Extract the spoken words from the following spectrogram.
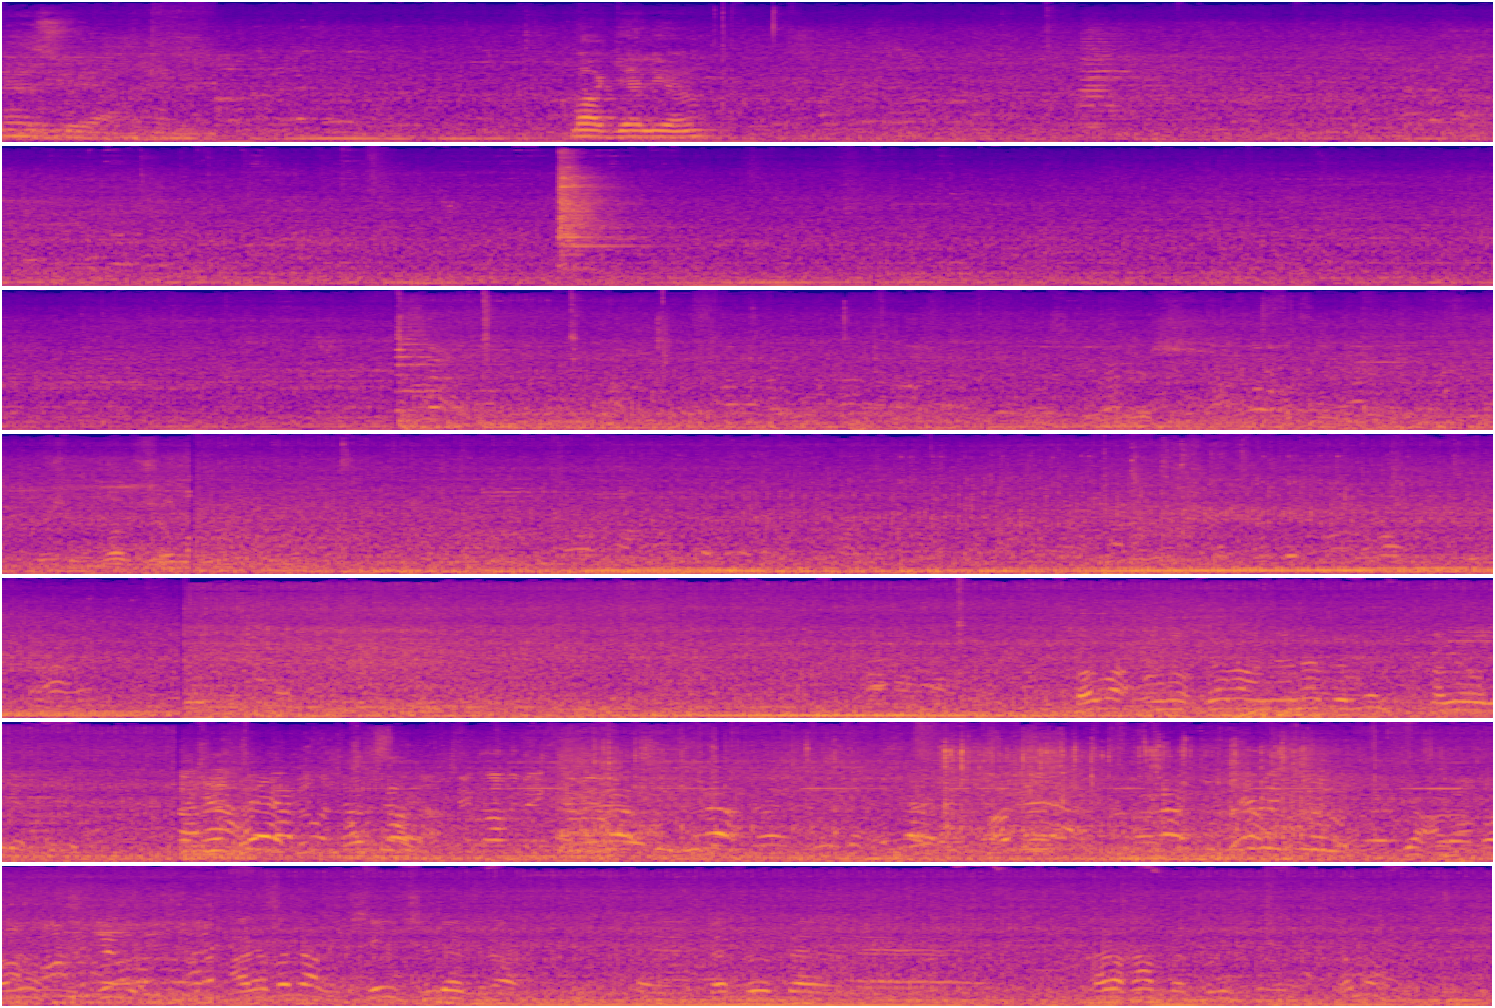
içine esiyor ya. Bak geliyor. Baba anahtarı annene verdim, kamyon getirdim. Ya arabanın araba da şey içinde durar. E, petrol e, Karakan petrol içinde. Tamam mı?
